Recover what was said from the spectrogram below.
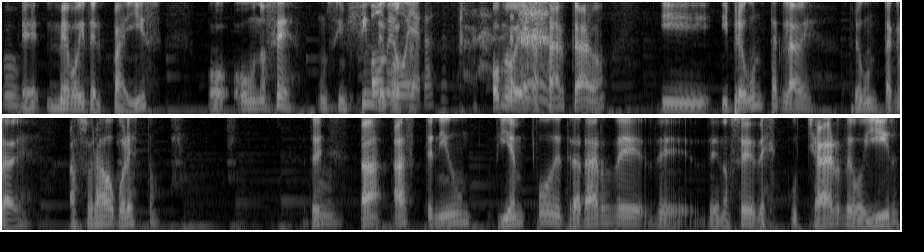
Mm. me voy del país, o, o no sé, un sinfín o de me cosas. voy a casa. O me voy a casar, claro. Y, y pregunta clave, pregunta clave. ¿Has orado por esto? Mm. ¿Ha- ¿Has tenido un tiempo de tratar de, de- de, no sé, de escuchar, de oír,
